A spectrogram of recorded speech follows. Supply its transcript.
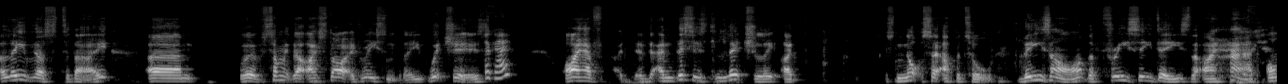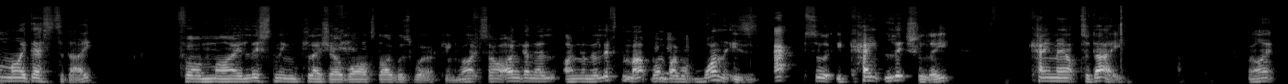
uh, leave us today um, with something that I started recently, which is Okay. I have, and this is literally I. It's not set up at all. These are the free CDs that I had on my desk today for my listening pleasure whilst I was working. Right, so I'm gonna I'm gonna lift them up one by one. One is absolutely came literally came out today. Right,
